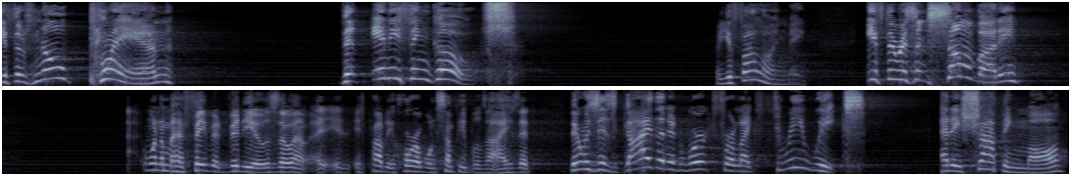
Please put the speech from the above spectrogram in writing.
If there's no plan, then anything goes. Are you following me? If there isn't somebody, one of my favorite videos, though it's probably horrible in some people's eyes, that there was this guy that had worked for like three weeks at a shopping mall,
